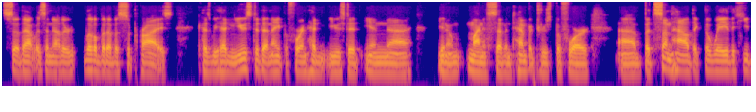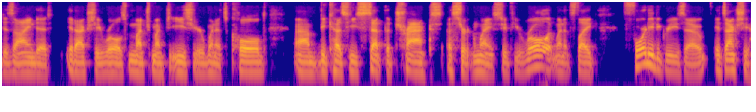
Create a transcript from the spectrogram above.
So that was another little bit of a surprise because we hadn't used it at night before and hadn't used it in uh, you know minus seven temperatures before. Uh, but somehow, the, the way that he designed it, it actually rolls much much easier when it's cold um, because he set the tracks a certain way. So if you roll it when it's like 40 degrees out, it's actually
